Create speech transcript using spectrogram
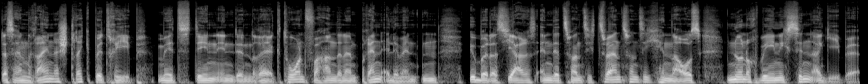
dass ein reiner Streckbetrieb mit den in den Reaktoren vorhandenen Brennelementen über das Jahresende 2022 hinaus nur noch wenig Sinn ergebe.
